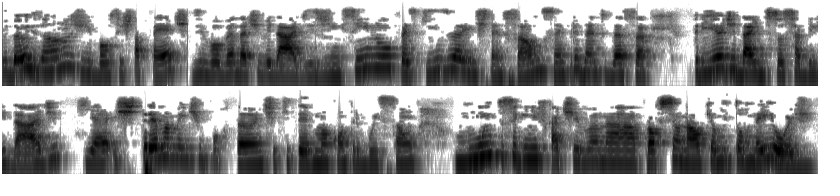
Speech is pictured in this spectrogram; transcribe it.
Fui dois anos de bolsista PET, desenvolvendo atividades de ensino, pesquisa e extensão, sempre dentro dessa tríade da indissociabilidade, que é extremamente importante, que teve uma contribuição muito significativa na profissional que eu me tornei hoje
